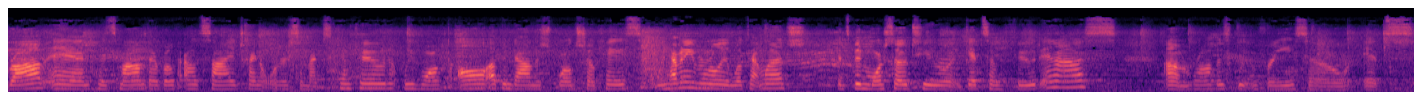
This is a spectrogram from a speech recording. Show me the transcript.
Rob and his mom, they're both outside trying to order some Mexican food. We've walked all up and down this World Showcase. We haven't even really looked at much. It's been more so to get some food in us. Um, Rob is gluten-free, so it's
